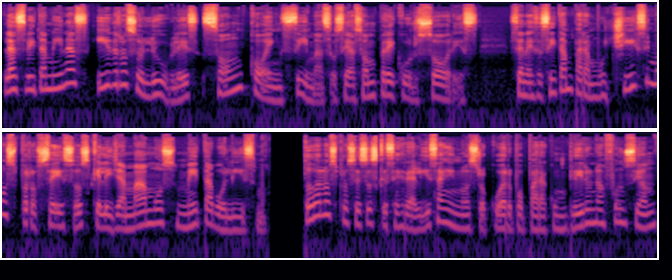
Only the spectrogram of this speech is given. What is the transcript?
Las vitaminas hidrosolubles son coenzimas, o sea, son precursores. Se necesitan para muchísimos procesos que le llamamos metabolismo, todos los procesos que se realizan en nuestro cuerpo para cumplir una función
